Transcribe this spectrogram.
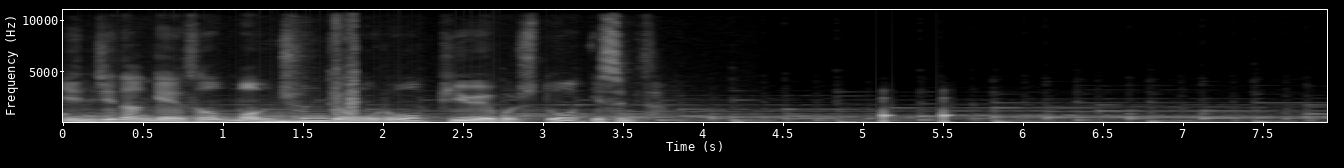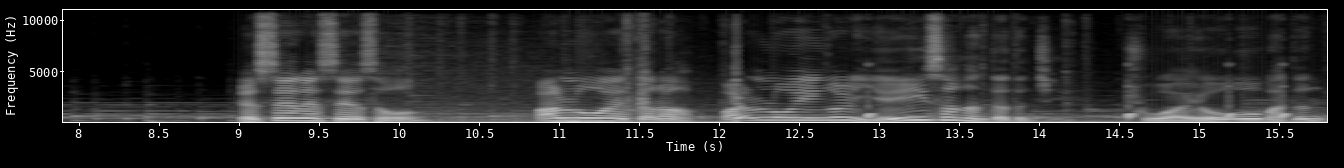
인지 단계에서 멈춘 경우로 비유해 볼 수도 있습니다. SNS에서 팔로워에 따라 팔로잉을 예의상 한다든지 좋아요 받은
